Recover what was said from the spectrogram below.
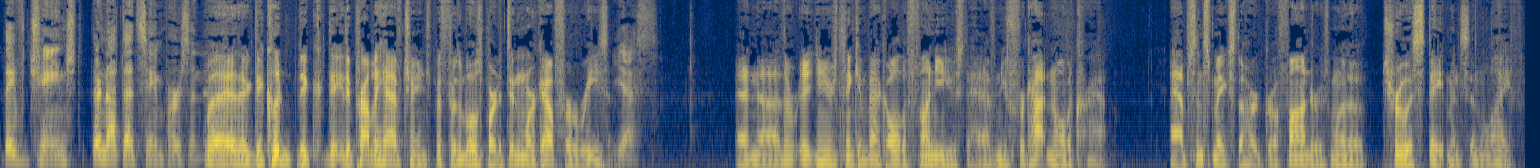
They've changed. They're not that same person now. Well, they, they could, they, they, they probably have changed, but for the most part, it didn't work out for a reason. yes. And, uh, the, and you're thinking back all the fun you used to have, and you've forgotten all the crap. Absence makes the heart grow fonder is one of the truest statements in life.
